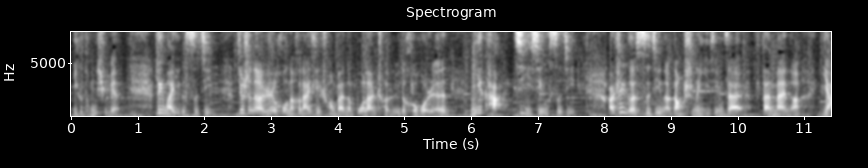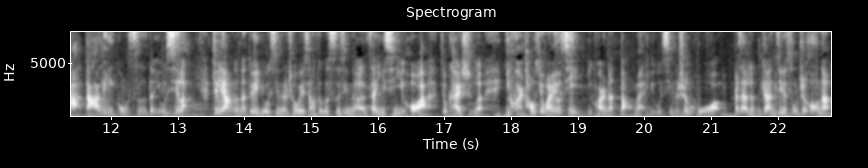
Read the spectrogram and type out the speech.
一个同学，另外一个司机，就是呢，日后呢和他一起创办的波兰蠢驴的合伙人米卡季星司机。而这个司机呢，当时呢已经在贩卖呢雅达利公司的游戏了。这两个呢对游戏呢臭味相投的司机呢，在一起以后啊，就开始了一块逃学玩游戏，一块呢倒卖游戏的生活。而在冷战结束之后呢，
